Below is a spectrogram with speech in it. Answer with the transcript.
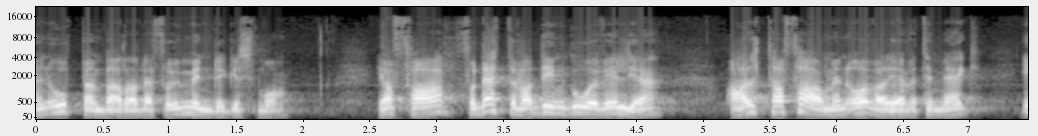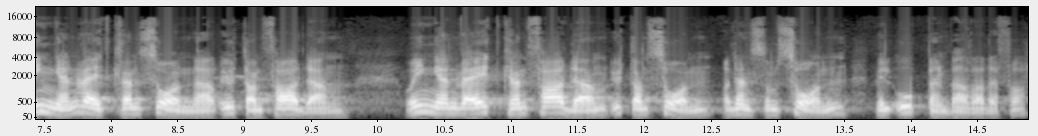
men åpenbærer det for umyndige små. Ja, Far, for dette var din gode vilje. Alt har Far min overgitt til meg. Ingen veit hvem Sønnen er uten Faderen, og ingen veit hvem Faderen uten Sønnen, og den som Sønnen vil åpenbære det for.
